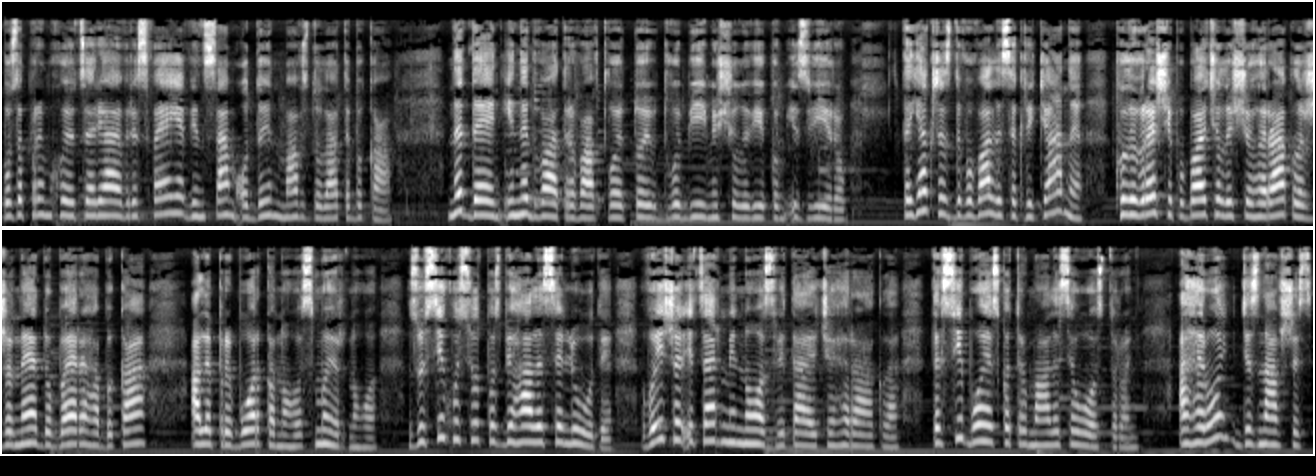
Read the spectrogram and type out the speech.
бо за примхою царя Еврісфея він сам один мав здолати бика. Не день і не два тривав той двобій між чоловіком і звіром. Та як же здивувалися крітяни, коли врешті побачили, що Геракл жене до берега бика, але приборканого, смирного. З усіх усюд позбігалися люди. Вийшов і цар Мінос, вітаючи Геракла, та всі боязко трималися осторонь. А герой, дізнавшись,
